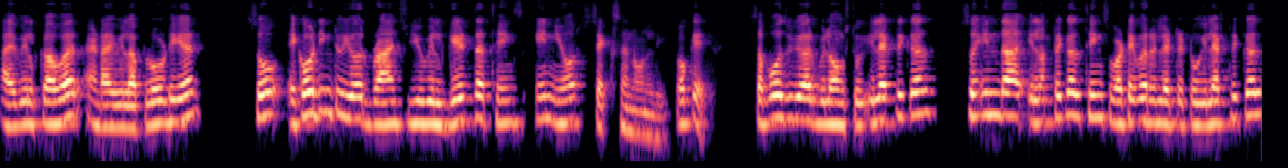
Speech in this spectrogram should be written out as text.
i will cover and i will upload here. So according to your branch you will get the things in your section only. Okay suppose you are belongs to electrical. So in the electrical things whatever related to electrical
